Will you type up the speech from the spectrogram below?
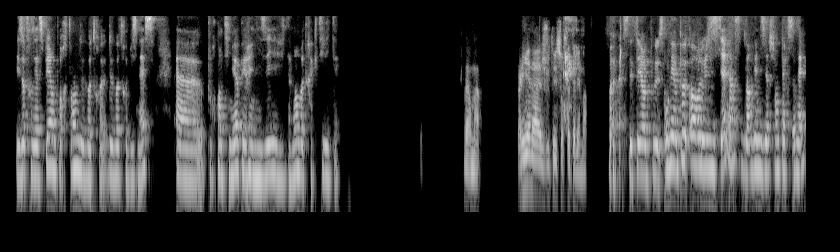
les autres aspects importants de votre de votre business euh, pour continuer à pérenniser évidemment votre activité. Clairement. Rien à ajouter sur cet élément. C'était un peu, on est un peu hors logiciel, hein, c'est de l'organisation personnelle.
